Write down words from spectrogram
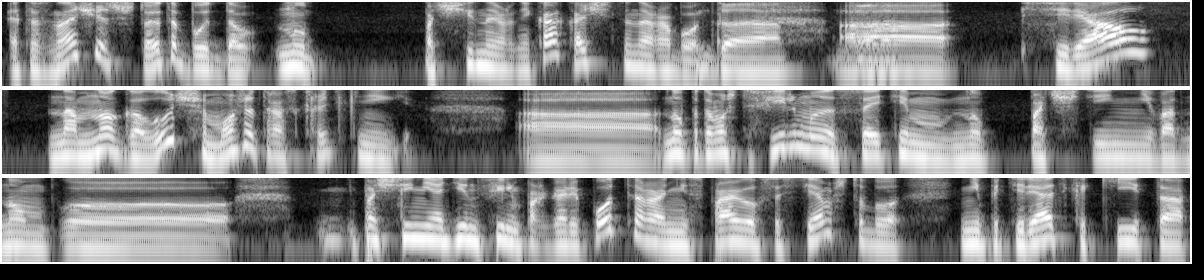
Это значит, что это будет, ну, почти наверняка качественная работа. Да, да. А, сериал намного лучше может раскрыть книги. Ну, потому что фильмы с этим, ну, почти ни в одном... э, почти ни один фильм про Гарри Поттера не справился с тем, чтобы не потерять какие-то,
